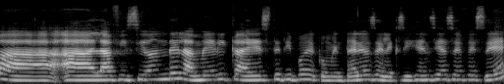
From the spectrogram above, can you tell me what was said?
a, la afición del América este tipo de comentarios de la exigencia CFC?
